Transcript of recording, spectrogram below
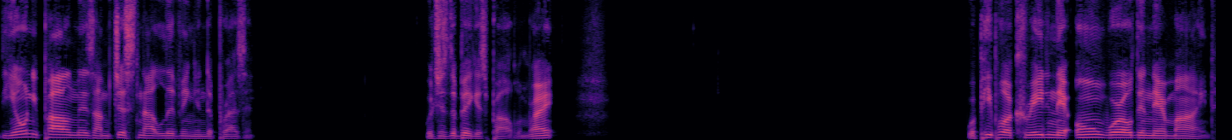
The only problem is i'm just not living in the present which is the biggest problem right? Where people are creating their own world in their mind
